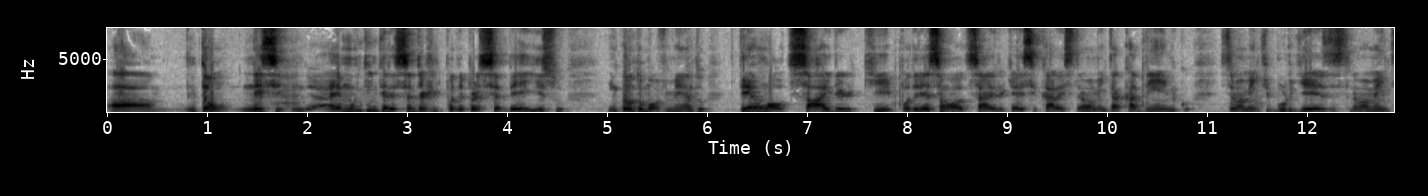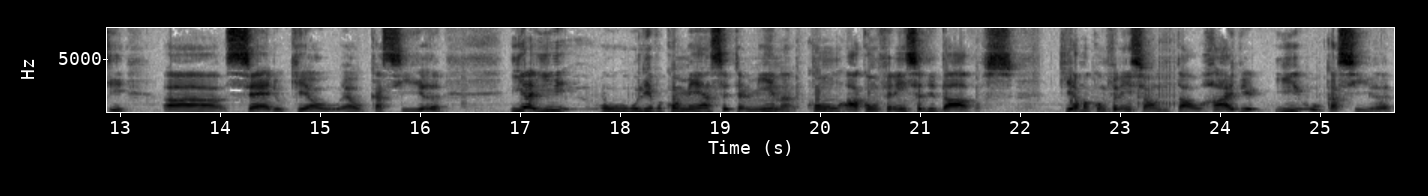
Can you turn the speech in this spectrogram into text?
Uh, então, nesse, é muito interessante a gente poder perceber isso enquanto movimento. Ter um outsider, que poderia ser um outsider, que é esse cara extremamente acadêmico, extremamente burguês, extremamente sério, que é o, é o Cassira. E aí o, o livro começa e termina com a conferência de Davos, que é uma conferência onde está o Heidegger e o Cassira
